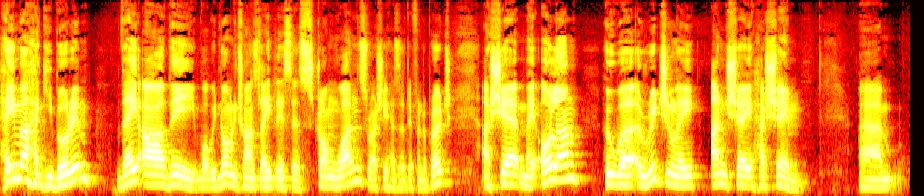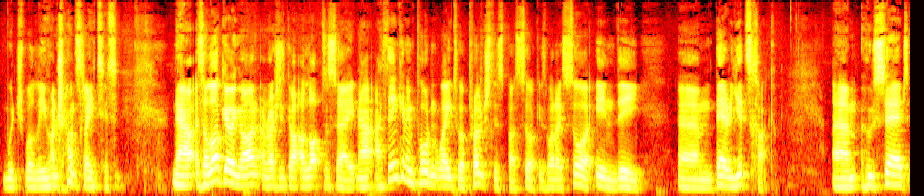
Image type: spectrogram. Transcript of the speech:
Hema hagiburim, They are the, what we normally translate this as strong ones. Rashi has a different approach. Asher Me'olam, who were originally Anshe Hashem, um, which we'll leave untranslated. Now, there's a lot going on, and Rashi's got a lot to say. Now, I think an important way to approach this pasuk is what I saw in the um, Be'er Yitzchak, um, who said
